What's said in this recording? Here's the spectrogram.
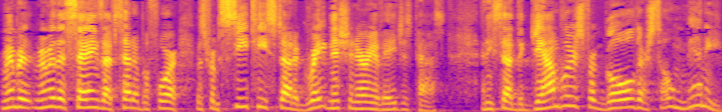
Remember, remember the sayings? I've said it before. It was from C.T. Studd, a great missionary of ages past. And he said, The gamblers for gold are so many,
